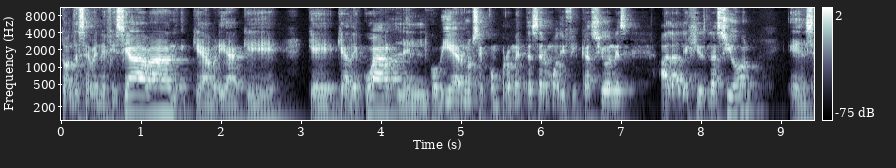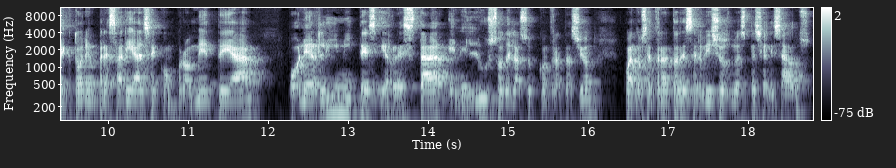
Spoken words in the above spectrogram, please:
donde se beneficiaban, que habría que, que, que adecuar, el gobierno se compromete a hacer modificaciones a la legislación, el sector empresarial se compromete a poner límites y restar en el uso de la subcontratación cuando se trata de servicios no especializados.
